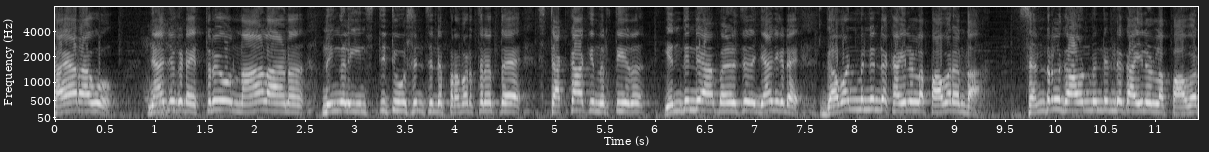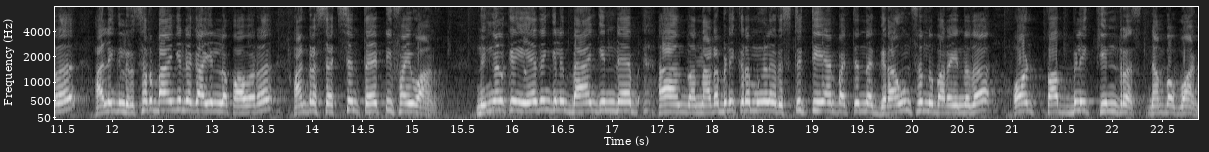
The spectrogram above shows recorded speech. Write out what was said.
തയ്യാറാകൂ ഞാൻ ചോദിക്കട്ടെ എത്രയോ നാളാണ് നിങ്ങൾ ഈ ഇൻസ്റ്റിറ്റ്യൂഷൻസിന്റെ പ്രവർത്തനത്തെ സ്റ്റക്കാക്കി നിർത്തിയത്? എന്തിന്റെ? ഞാൻ ചോദിക്കട്ടെ ഗവൺമെന്റിന്റെ കയ്യിലുള്ള പവർ എന്താ? സെൻട്രൽ ഗവൺമെന്റിന്റെ കയ്യിലുള്ള പവർ അല്ലെങ്കിൽ റിസർവ് ബാങ്കിന്റെ കയ്യിലുള്ള power under section thirty five ആണ്. നിങ്ങൾക്ക് ഏതെങ്കിലും ബാങ്കിന്റെ നടപടിക്രമങ്ങളെ റിസ്ട്രിക്ട് ചെയ്യാൻ പറ്റുന്ന ഗ്രൗണ്ട്സ് എന്ന് പറയുന്നത് on public interest number one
